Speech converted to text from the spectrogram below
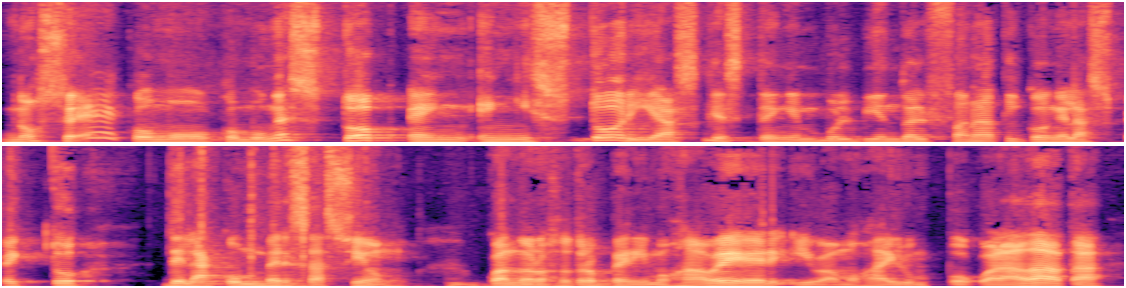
no sé, como, como un stop en, en historias que estén envolviendo al fanático en el aspecto de la conversación. Cuando nosotros venimos a ver y vamos a ir un poco a la data,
